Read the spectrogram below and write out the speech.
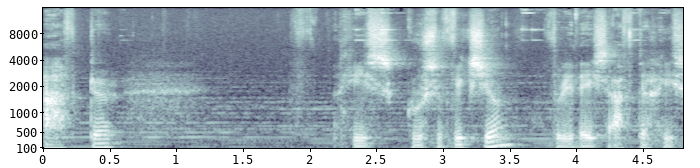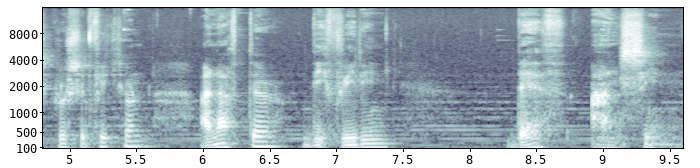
after his crucifixion, three days after his crucifixion, and after defeating death and sin.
